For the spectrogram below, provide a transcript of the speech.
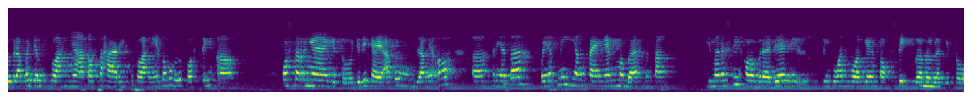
beberapa jam setelahnya atau sehari setelahnya itu aku baru posting uh, posternya gitu. Jadi kayak aku bilangnya oh uh, ternyata banyak nih yang pengen membahas tentang gimana sih kalau berada di lingkungan keluarga yang toksik bla bla bla hmm. gitu.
